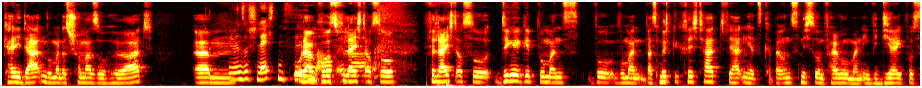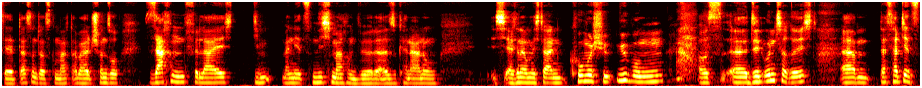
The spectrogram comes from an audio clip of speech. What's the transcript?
Kandidaten, wo man das schon mal so hört. Ähm, in so schlechten Filmen. Oder wo es vielleicht auch so, vielleicht auch so Dinge gibt, wo man's, wo, wo man was mitgekriegt hat. Wir hatten jetzt bei uns nicht so einen Fall, wo man irgendwie direkt wusste, er hat das und das gemacht, aber halt schon so Sachen vielleicht, die man jetzt nicht machen würde. Also keine Ahnung. Ich erinnere mich da an komische Übungen aus äh, dem Unterricht. Ähm, das hat jetzt,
